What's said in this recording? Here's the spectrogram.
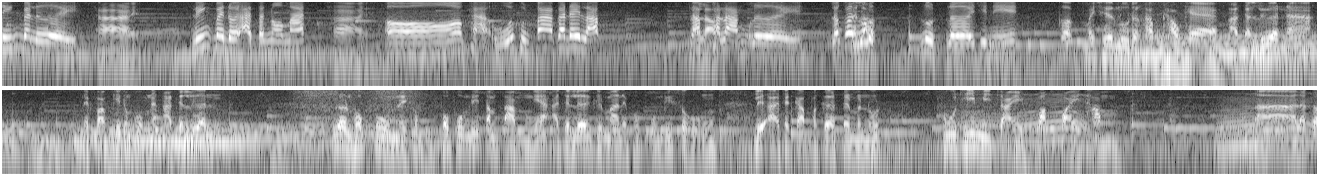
ลิงก์ไปเลย ใช่ ลิงก์ไปโดยอัตโนมัติ ใช่ อ๋อค่ะโอ้ยคุณป้าก็ได้รับได้รับรับพลังเลย แล้วก็ได้หรับ ลุดหลุดเลยทีนี้ ก็ไม่เชิงหลุดนะครับ เขาแค่อาจจะเลื่อนนะฮะในความคิดของผมเนี่ยอาจจะเลื่อน เลื่อนภพภูมิในภพภูมิที่ต่ำๆอย่างเงี้ยอาจจะเลื่อนขึ้นมาในภพภูมิที่สูง หรืออาจจะกลับมาเกิดเป็นมนุษย์ ผู้ที่มีใจฝักใฝ่ธรรม อืมอ่าแล้วก็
